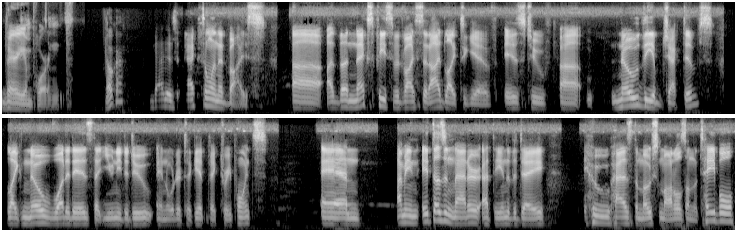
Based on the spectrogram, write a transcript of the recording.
very important. Okay. That is excellent advice. Uh, uh, the next piece of advice that I'd like to give is to uh, know the objectives, like know what it is that you need to do in order to get victory points, and I mean, it doesn't matter at the end of the day who has the most models on the table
